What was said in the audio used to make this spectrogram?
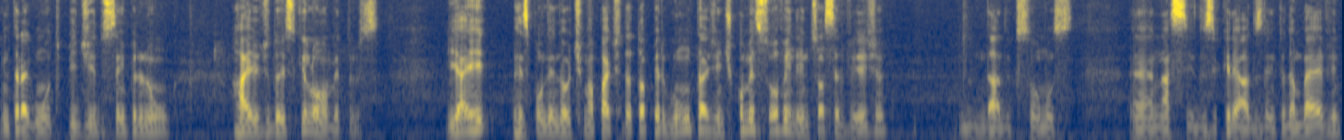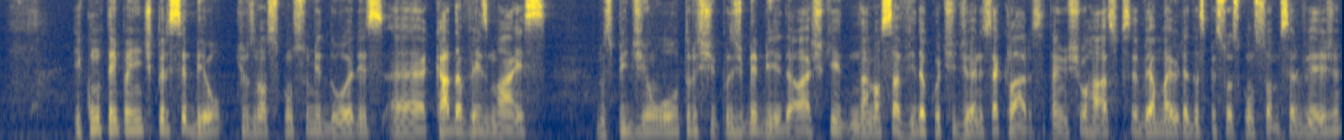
entrega um outro pedido, sempre num raio de dois quilômetros. E aí, respondendo a última parte da tua pergunta, a gente começou vendendo só cerveja, dado que somos é, nascidos e criados dentro da Ambev. E com o tempo a gente percebeu que os nossos consumidores é, cada vez mais nos pediam outros tipos de bebida. Eu acho que na nossa vida cotidiana isso é claro. Você está em um churrasco, você vê a maioria das pessoas consome cerveja,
